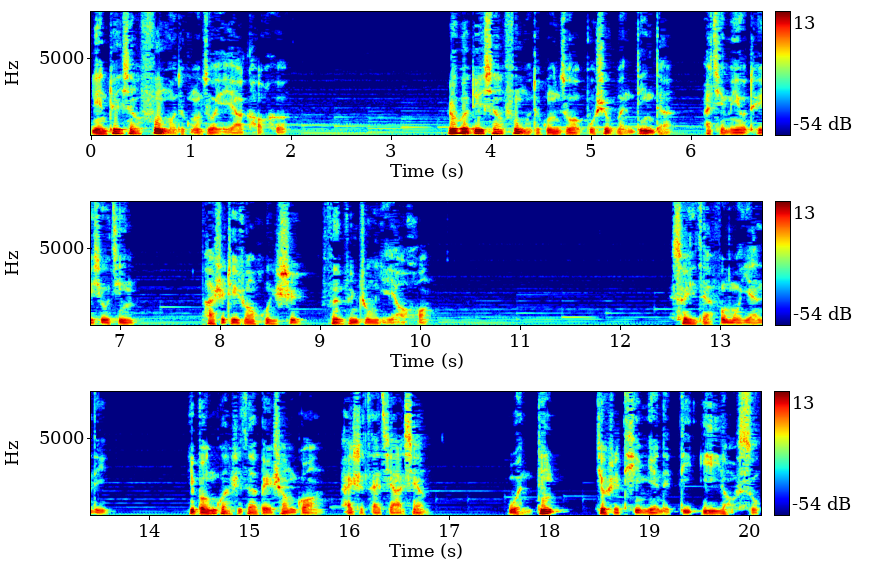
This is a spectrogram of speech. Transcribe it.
连对象父母的工作也要考核。如果对象父母的工作不是稳定的，而且没有退休金，怕是这桩婚事分分钟也要黄。所以在父母眼里，你甭管是在北上广还是在家乡，稳定就是体面的第一要素。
